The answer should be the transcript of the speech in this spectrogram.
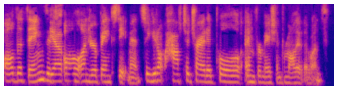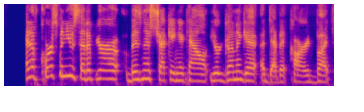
all the things. It's yep. all on your bank statement, so you don't have to try to pull information from all the other ones. And of course, when you set up your business checking account, you're going to get a debit card. But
